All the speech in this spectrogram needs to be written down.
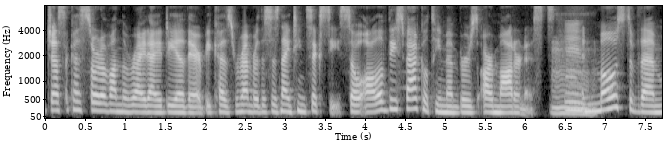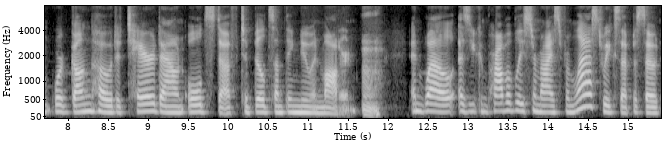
Jessica's sort of on the right idea there because remember, this is 1960. So all of these faculty members are modernists. Mm. And most of them were gung ho to tear down old stuff to build something new and modern. Mm. And well, as you can probably surmise from last week's episode,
